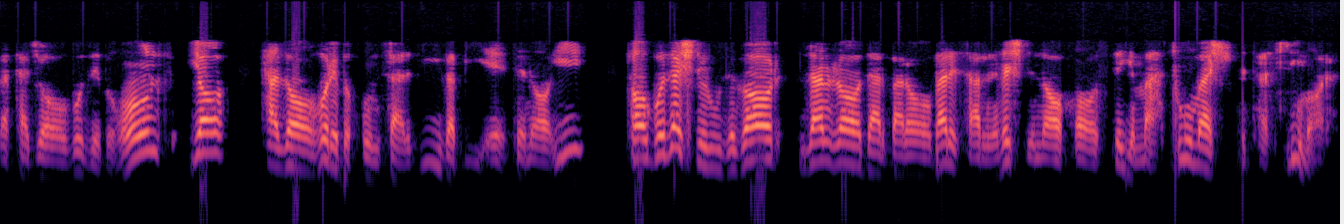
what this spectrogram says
و تجاوز به عنف یا تظاهر به خونسردی و بیاعتنایی تا گذشت روزگار زن را در برابر سرنوشت ناخواسته محتومش به تسلیم آرد.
